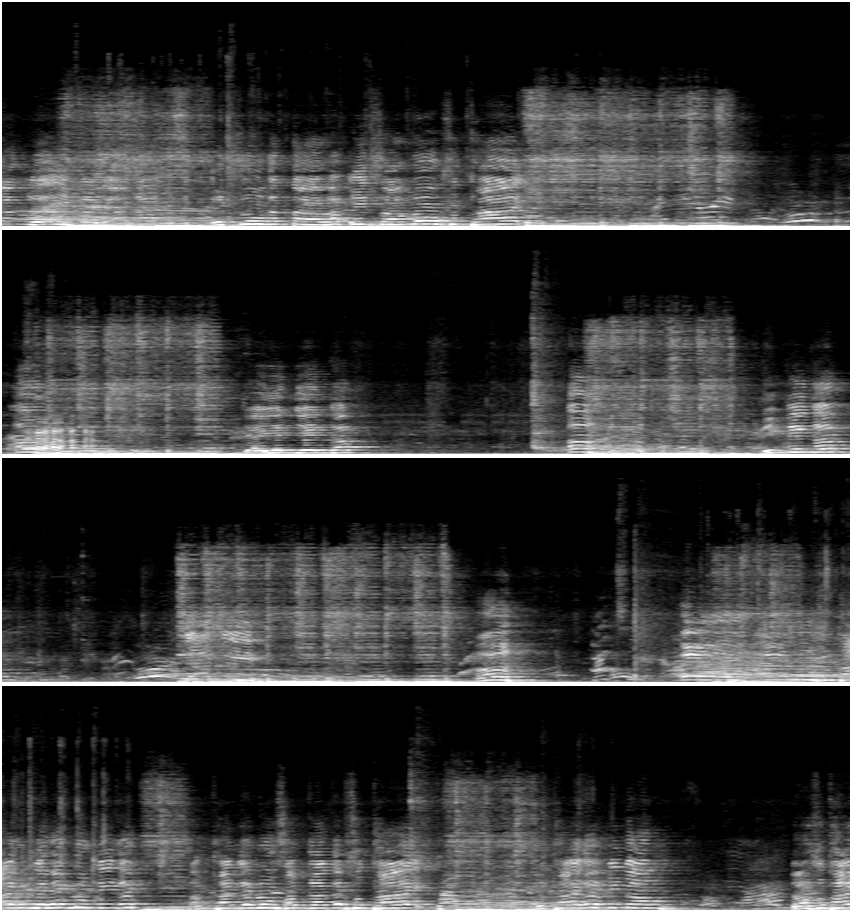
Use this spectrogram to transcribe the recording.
ยังเหลืออีกระยะนะจะสู้กันต่อครับอีกสองลูก เย็นๆครับเออนิ่งๆครับยังอีกเออเอ้ลูกสุดท้ายคุณผู้ชมครับลูกนี้ครับสำคัญครับลูกสำคัญครับสุดท้าย สุดท้ายครับนิ่งนองดอกสุดท้าย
